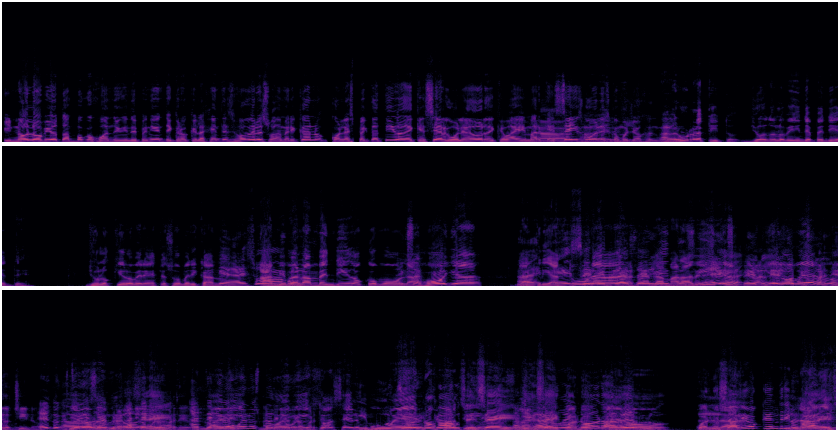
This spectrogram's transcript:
Y no lo vio tampoco jugando en Independiente. Creo que la gente se va a ver el sudamericano con la expectativa de que sea el goleador, de que vaya y marque Ah, seis goles ver, como Johan A ver, un ratito. Yo no lo vi en independiente. Yo lo quiero ver en este sudamericano. A A mí me lo han vendido como la Exacto. joya, la Ah, ese es criatura, la maravilla. Pero ha quiero buenos verlo. partidos. Es lo que Ah, quiero no, ver. no, Ha tenido- sí. ha Lo he- buenos Lo he partidos. visto hacer buenos partidos. Cuando- verlo. Cuando La- salió Kendry la Páez,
